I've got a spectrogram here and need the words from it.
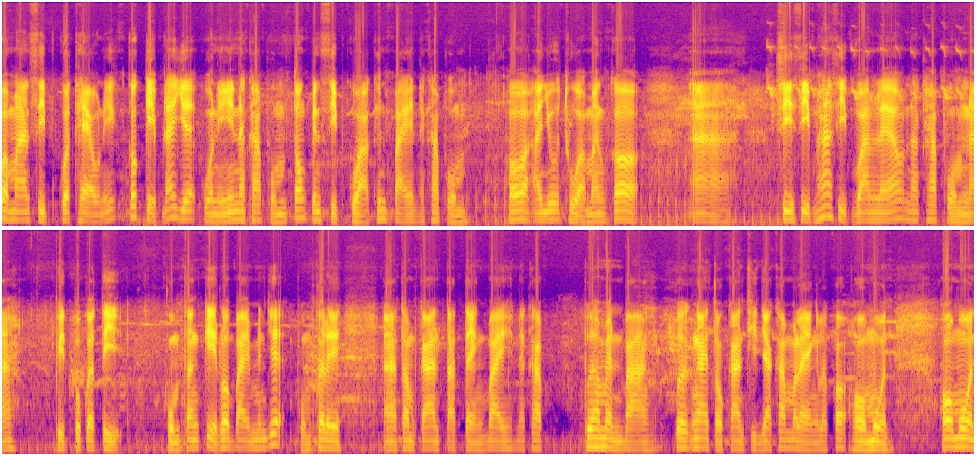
ประมาณสิบกว่าแถวนี้ก็เก็บได้เยอะกว่านี้นะครับ ผมต้องเป็นสิบกว่าขึ้นไปนะครับ ผม เพราะว่าอายุถั่วมันก็ อ่าสี่สิบห้าสิบวันแล้วนะครับ ผมนะผิดปกติ ผมสังเกตว่าใบมันเยอะ ผมก็เลยอ่าทำการตัดแต่งใบนะครับ พื่อให้มันบางเพื่อง่ายต่อการฉีดยาฆ่าแมลงแล้วก็ฮอร์โมนฮอร์โมน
